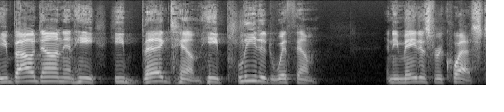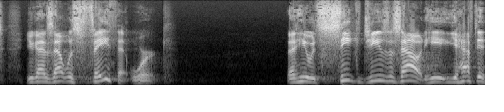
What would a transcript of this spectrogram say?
He bowed down and he, he begged him. He pleaded with him. And he made his request. You guys, that was faith at work that he would seek Jesus out. He, you have to,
